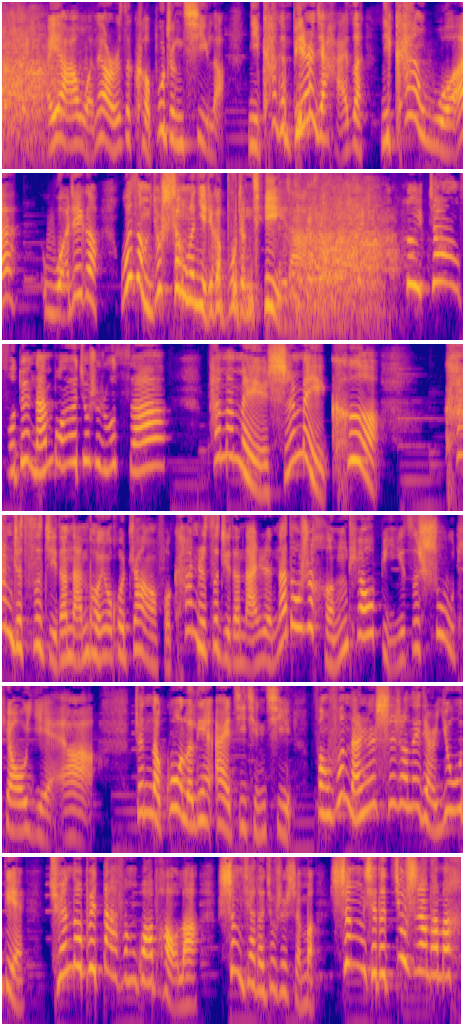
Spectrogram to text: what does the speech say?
哎呀，我那儿子可不争气了。你看看别人家孩子，你看我，我这个，我怎么就生了你这个不争气的？对丈夫，对男朋友就是如此啊。他们每时每刻看着自己的男朋友或丈夫，看着自己的男人，那都是横挑鼻子竖挑眼啊！真的，过了恋爱激情期，仿佛男人身上那点优点全都被大风刮跑了，剩下的就是什么？剩下的就是让他们恨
